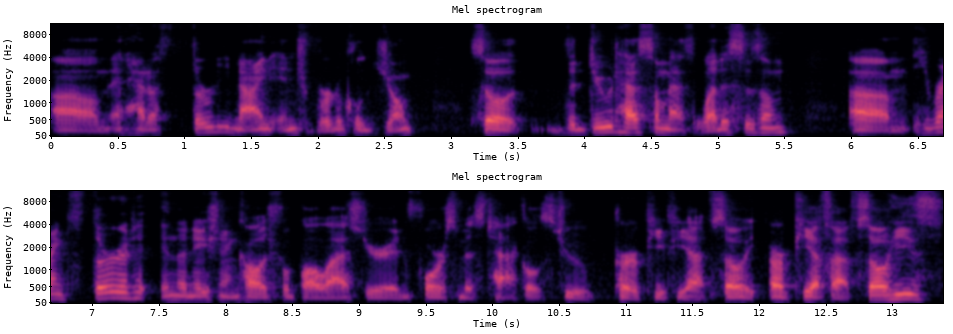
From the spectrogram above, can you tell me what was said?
um, and had a 39 inch vertical jump. So the dude has some athleticism. Um, he ranked third in the nation in college football last year in forced missed tackles to per PPF. So or PFF. So he's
